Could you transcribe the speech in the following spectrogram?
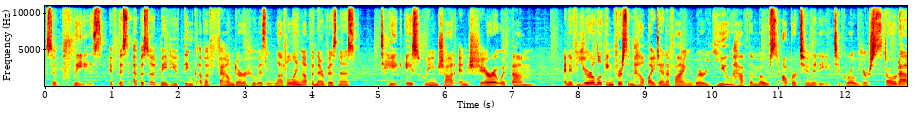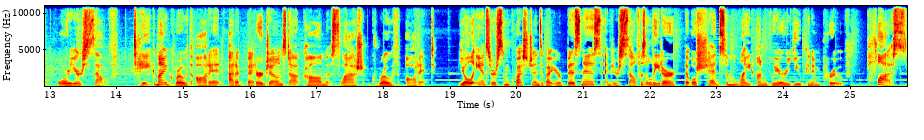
So please, if this episode made you think of a founder who is leveling up in their business, take a screenshot and share it with them. And if you're looking for some help identifying where you have the most opportunity to grow your startup or yourself, take my growth audit at a betterjones.com slash growth audit. You'll answer some questions about your business and yourself as a leader that will shed some light on where you can improve. Plus,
